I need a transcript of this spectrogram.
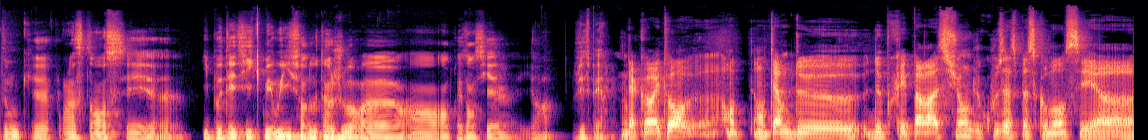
Donc pour l'instant c'est hypothétique, mais oui, sans doute un jour en, en présentiel, il y aura, j'espère. D'accord, et toi, en, en termes de, de préparation, du coup, ça se passe comment? C'est, euh,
